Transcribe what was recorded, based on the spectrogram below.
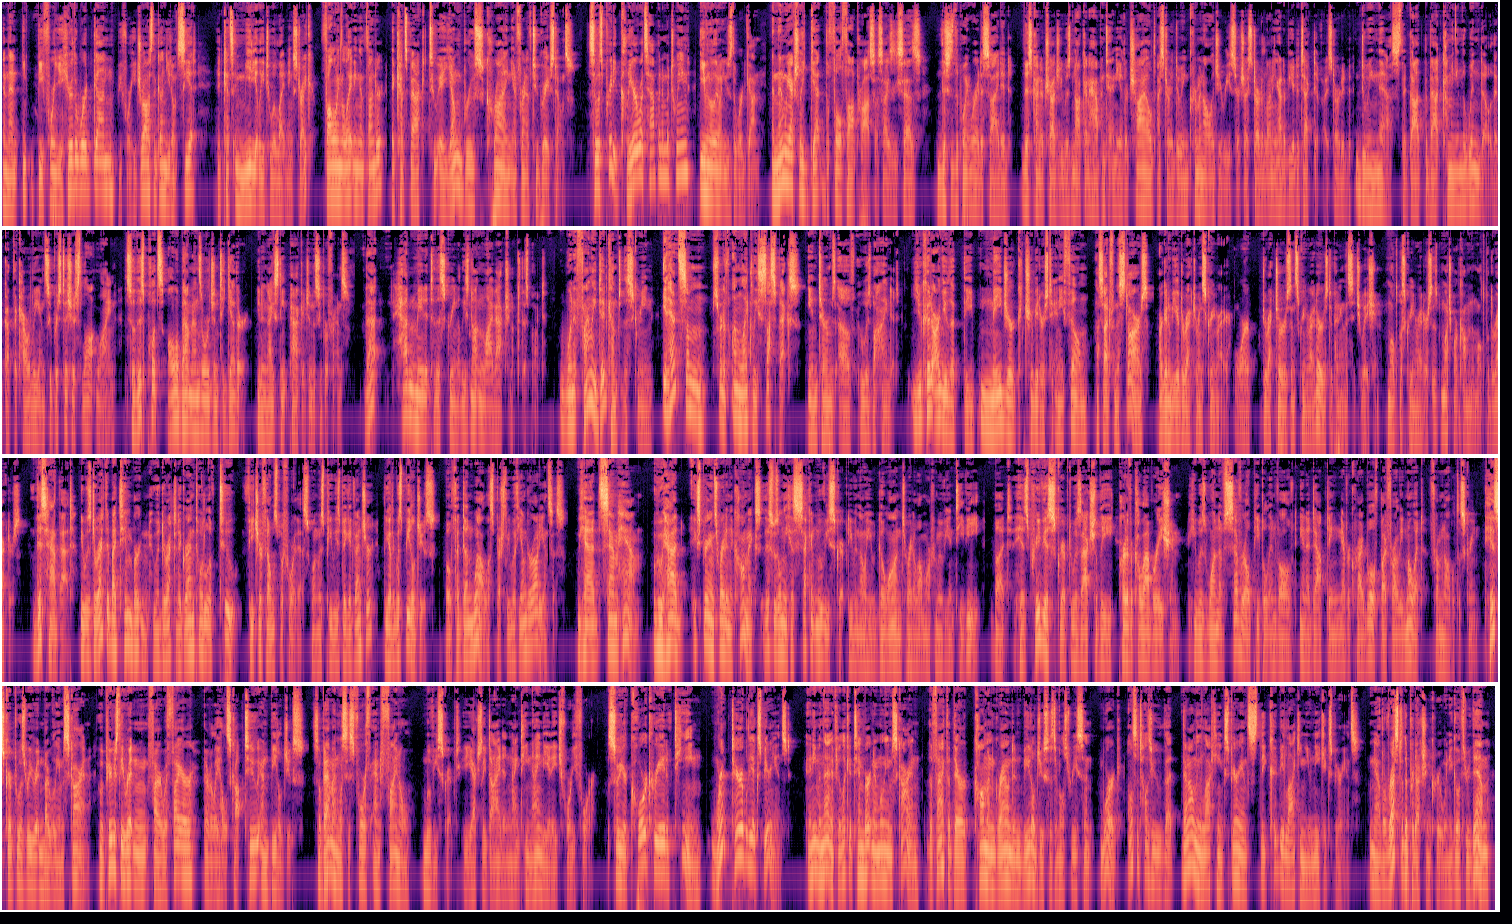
and then before you hear the word gun, before he draws the gun, you don't see it. It cuts immediately to a lightning strike. Following the lightning and thunder, it cuts back to a young Bruce crying in front of two gravestones. So it's pretty clear what's happened in between, even though they don't use the word gun. And then we actually get the full thought process as he says, this is the point where I decided this kind of tragedy was not going to happen to any other child. I started doing criminology research. I started learning how to be a detective. I started doing this. They've got the bat coming in the window. They've got the cowardly and superstitious lot line. So this puts all of Batman's origin together in a nice, neat package in the Super Friends. That hadn't made it to the screen, at least not in live action up to this point. When it finally did come to the screen, it had some sort of unlikely suspects in terms of who was behind it. You could argue that the major contributors to any film, aside from the stars, are going to be your director and screenwriter, or directors and screenwriters, depending on the situation. Multiple screenwriters is much more common than multiple directors. This had that. It was directed by Tim Burton, who had directed a grand total of two feature films before this. One was Pee Wee's Big Adventure, the other was Beetlejuice. Both had done well, especially with younger audiences. We had Sam Hamm, who had experience writing the comics, this was only his second movie script, even though he would go on to write a lot more for movie and TV. But his previous script was actually part of a collaboration. He was one of several people involved in adapting Never Cry Wolf by Farley Mowat from novel to screen. His script was rewritten by William Skaaren, who had previously written Fire with Fire, Beverly Hills Cop 2, and Beetlejuice. So Batman was his fourth and final movie script. He actually died in 1990 at age 44. So your core creative team weren't terribly experienced. And even then, if you look at Tim Burton and William Skaaren, the fact that they're common ground in Beetlejuice is their most recent work also tells you that they're not only lacking experience, they could be lacking unique experience. Now, the rest of the production crew, when you go through them,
